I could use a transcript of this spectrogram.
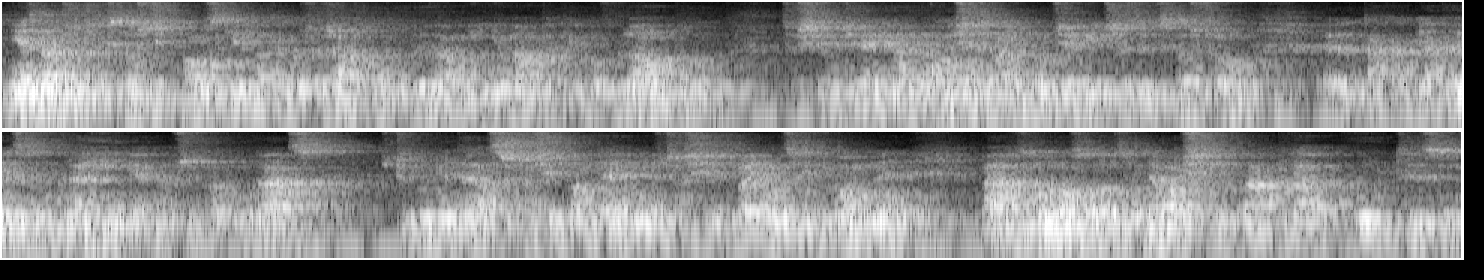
nie znam rzeczywistości polskiej, dlatego że rzadko tu bywam i nie mam takiego wglądu, co się dzieje, ale mogę się z Wami podzielić rzeczywistością e, taka, jaka jest w Ukrainie. Na przykład u nas, szczególnie teraz w czasie pandemii, w czasie trwającej wojny, bardzo mocno rozwinęła się magia, okultyzm,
